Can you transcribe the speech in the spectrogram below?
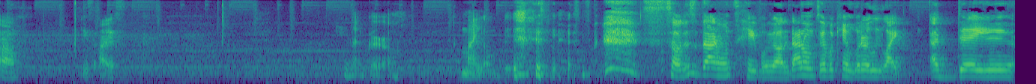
Oh these ice. He's like girl mind your business. So this is the dining room table y'all. The dining room table came literally like a day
